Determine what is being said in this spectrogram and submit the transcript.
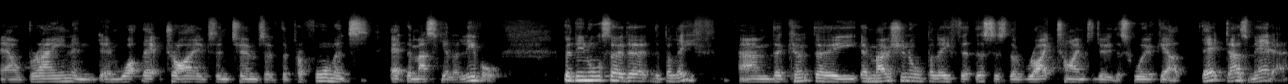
our brain and, and what that drives in terms of the performance at the muscular level. But then also the, the belief, um, the, the emotional belief that this is the right time to do this workout. That does matter.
